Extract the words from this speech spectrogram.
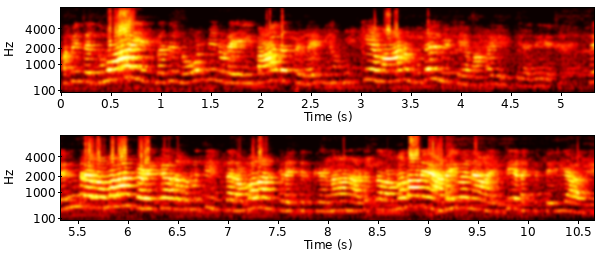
அப்ப இந்த துவா என்பது நோன்பினுடைய விவாதத்திலே மிக முக்கியமான முதல் விஷயமாக இருக்கிறது. சென்ற எனக்கு இந்த ரமலான் கிடைத்திருக்கு நான் அடுத்த ரமலானை அடைவனா என்று எனக்கு தெரியாது.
